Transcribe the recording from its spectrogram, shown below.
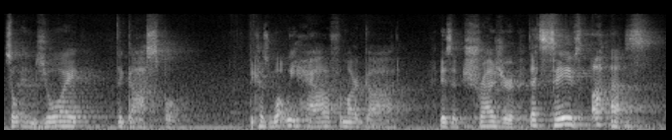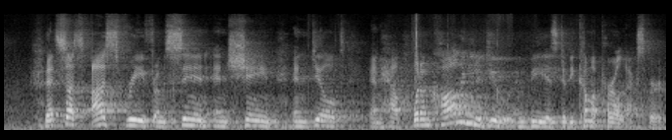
So enjoy the gospel because what we have from our God is a treasure that saves us that sets us free from sin and shame and guilt and hell. What I'm calling you to do and be is to become a pearl expert.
